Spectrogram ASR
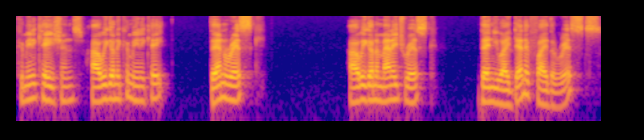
communications. How are we going to communicate? Then risk. How are we going to manage risk? Then you identify the risks.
